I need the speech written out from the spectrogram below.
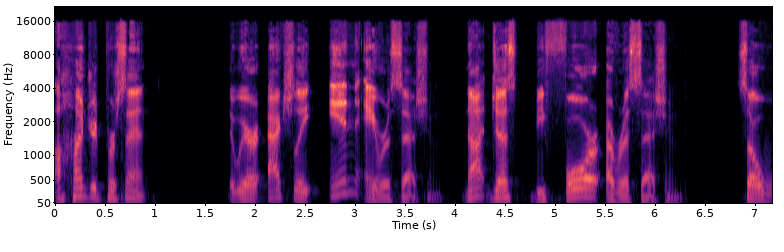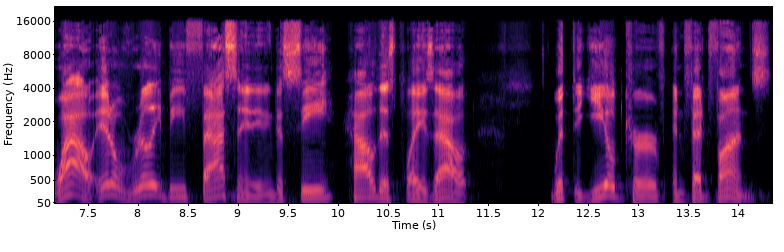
100% that we are actually in a recession, not just before a recession. So, wow, it'll really be fascinating to see how this plays out with the yield curve and Fed funds.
